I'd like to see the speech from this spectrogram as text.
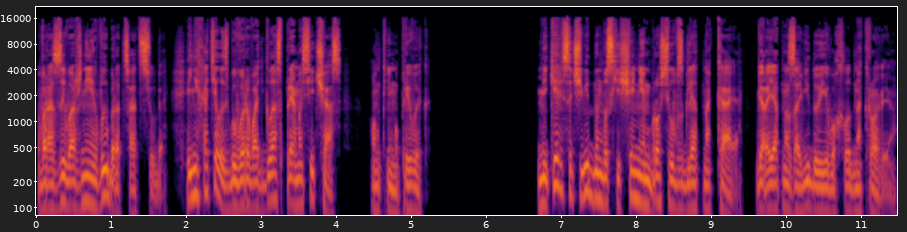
В разы важнее выбраться отсюда, и не хотелось бы вырывать глаз прямо сейчас, он к нему привык. Микель с очевидным восхищением бросил взгляд на Кая, вероятно, завидуя его хладнокровию.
